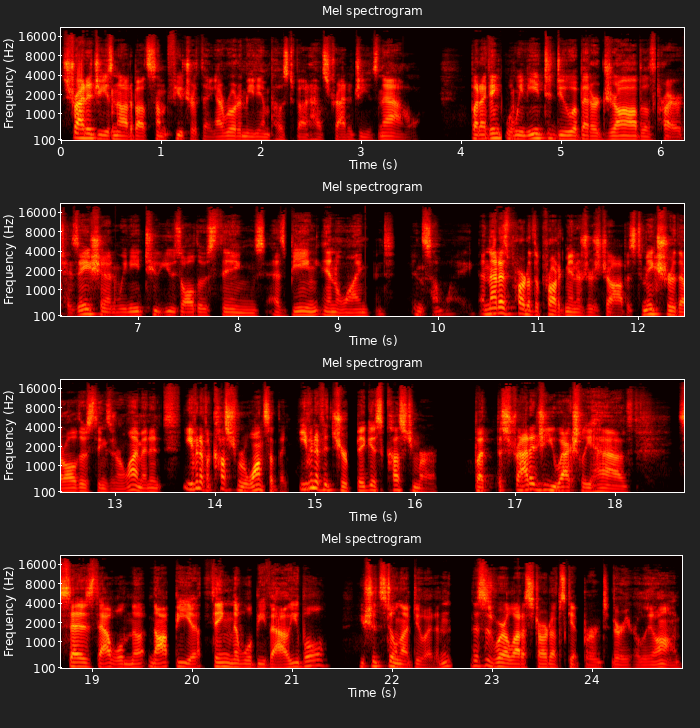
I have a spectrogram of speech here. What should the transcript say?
strategy is not about some future thing. I wrote a Medium post about how strategy is now. But I think when we need to do a better job of prioritization, we need to use all those things as being in alignment in some way. And that is part of the product manager's job is to make sure that all those things are in alignment. And even if a customer wants something, even if it's your biggest customer, but the strategy you actually have says that will not, not be a thing that will be valuable, you should still not do it. And this is where a lot of startups get burnt very early on.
